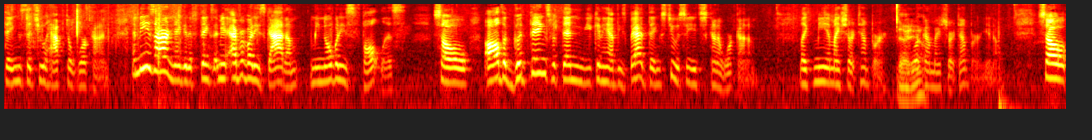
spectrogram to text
things that you have to work on. And these are negative things. I mean everybody's got them i mean nobody's faultless. So all the good things but then you can have these bad things too so you just kind of work on them like me and my short temper. There I work go. on my short temper you know so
